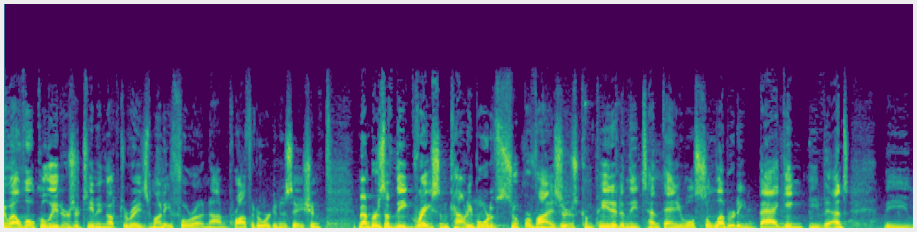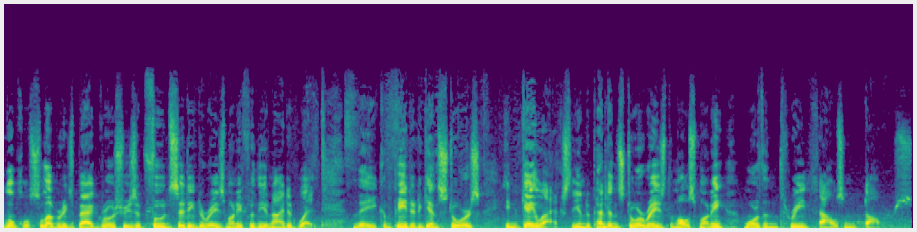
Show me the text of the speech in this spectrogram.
Meanwhile, local leaders are teaming up to raise money for a nonprofit organization. Members of the Grayson County Board of Supervisors competed in the 10th annual celebrity bagging event. The local celebrities bagged groceries at Food City to raise money for the United Way. They competed against stores in Galax. The independent store raised the most money, more than $3,000.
